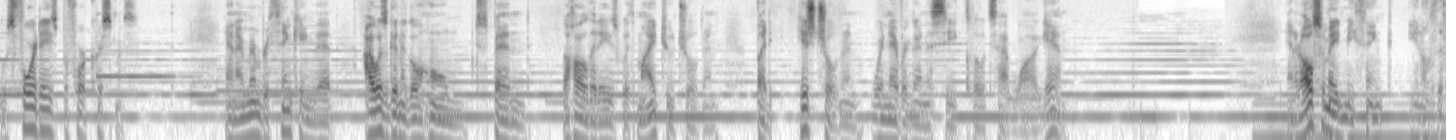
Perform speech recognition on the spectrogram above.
It was four days before Christmas. And I remember thinking that I was going to go home to spend the holidays with my two children, but his children were never going to see Claude Savoie again. And it also made me think, you know, the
